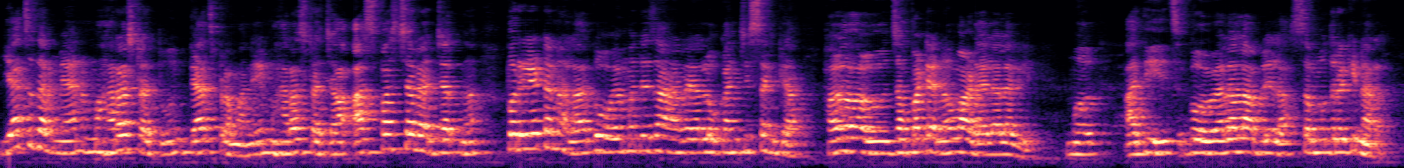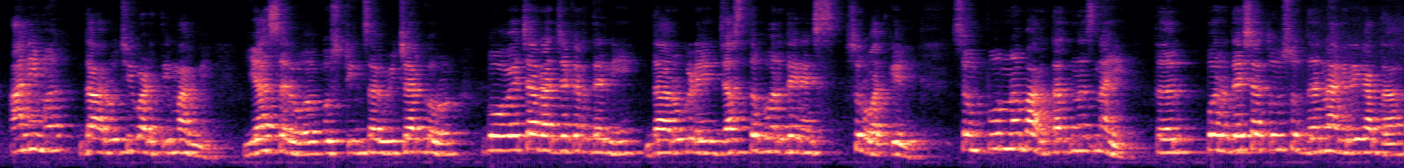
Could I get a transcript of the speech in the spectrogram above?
याच दरम्यान महाराष्ट्रातून त्याचप्रमाणे महाराष्ट्राच्या आसपासच्या राज्यातनं पर्यटनाला गोव्यामध्ये जाणाऱ्या लोकांची संख्या हळूहळू झपाट्यानं वाढायला लागली. मग आधीच गोव्याला लाभलेला समुद्र किनारा आणि मग दारूची वाढती मागणी या सर्व गोष्टींचा विचार करून गोव्याच्या राज्यकर्त्यांनी दारूकडे जास्त भर देण्यास सुरुवात केली. संपूर्ण भारतातनच नाही तर परदेशातून सुद्धा नागरिक आता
